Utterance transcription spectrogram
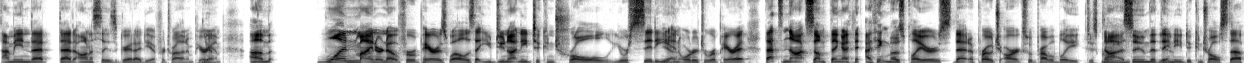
I mean that that honestly is a great idea for Twilight Imperium. Um, one minor note for repair as well is that you do not need to control your city Yeah. in order to repair it. That's not something I think I think most players that approach arcs would probably Just not assume that they yeah. need to control stuff.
